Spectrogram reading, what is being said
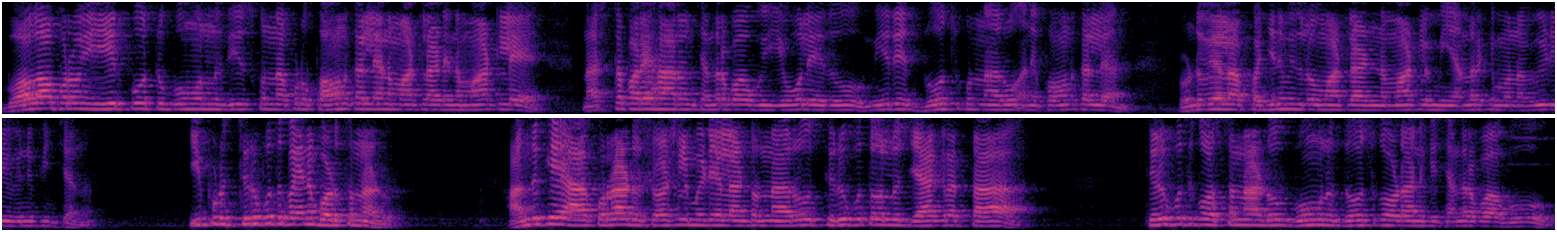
భోగాపురం ఎయిర్పోర్ట్ భూములను తీసుకున్నప్పుడు పవన్ కళ్యాణ్ మాట్లాడిన మాటలే నష్టపరిహారం చంద్రబాబు ఇవ్వలేదు మీరే దోచుకున్నారు అని పవన్ కళ్యాణ్ రెండు వేల పద్దెనిమిదిలో మాట్లాడిన మాటలు మీ అందరికీ మన వీడియో వినిపించాను. ఇప్పుడు తిరుపతి పైన పడుతున్నాడు. అందుకే ఆ కుర్రాడు సోషల్ మీడియాలో అంటున్నారు తిరుపతోళ్ళు జాగ్రత్త. తిరుపతికి వస్తున్నాడు భూములు దోచుకోవడానికి చంద్రబాబు.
